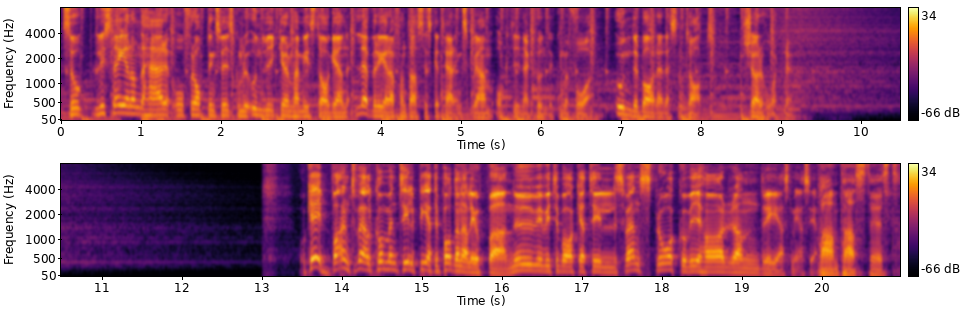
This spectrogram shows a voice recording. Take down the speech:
Så lyssna igenom det här och förhoppningsvis kommer du undvika de här misstagen, leverera fantastiska träningsprogram och dina kunder kommer få underbara resultat. Kör hårt nu! Okej, varmt välkommen till PT-podden allihopa. Nu är vi tillbaka till svensk språk och vi har Andreas med oss igen. Fantastiskt.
